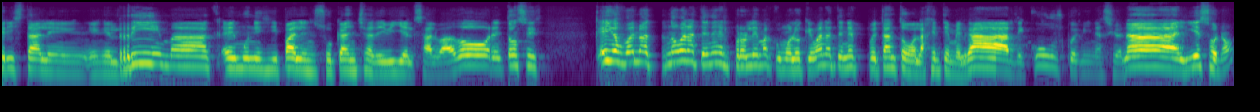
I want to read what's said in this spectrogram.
Cristal en, el RIMAC, el Municipal en su cancha de Villa El Salvador. Entonces, ellos van no van a tener el problema como lo que van a tener pues, tanto la gente de Melgar, de Cusco, de Binacional y eso, ¿no?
